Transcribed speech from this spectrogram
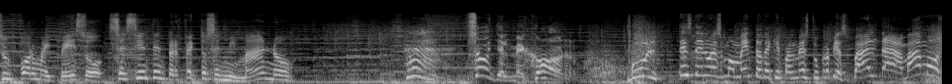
Su forma y peso se sienten perfectos en mi mano. ¡Soy el mejor! Bull, este no es momento de que palmes tu propia espalda. ¡Vamos!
